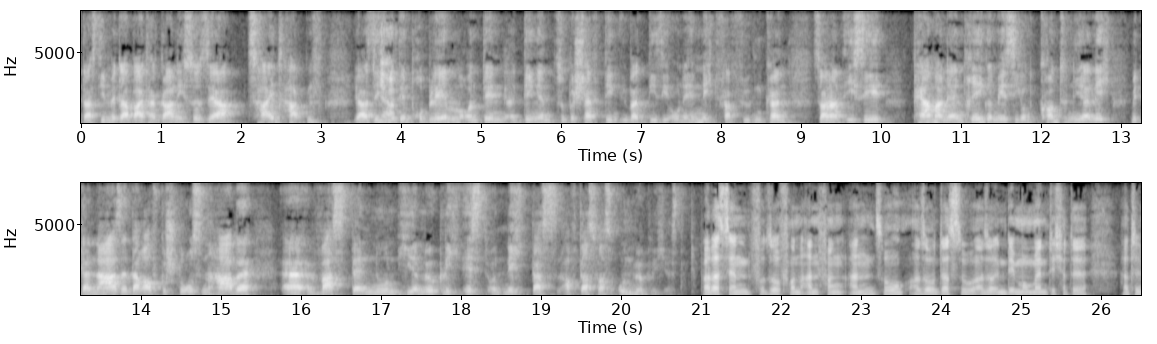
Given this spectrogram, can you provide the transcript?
dass die Mitarbeiter gar nicht so sehr Zeit hatten, ja, sich ja. mit den Problemen und den äh, Dingen zu beschäftigen, über die sie ohnehin nicht verfügen können, sondern ich sie permanent, regelmäßig und kontinuierlich mit der Nase darauf gestoßen habe, äh, was denn nun hier möglich ist und nicht das auf das, was unmöglich ist. War das denn so von Anfang an so? Also, dass du, also in dem Moment, ich hatte, hatte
